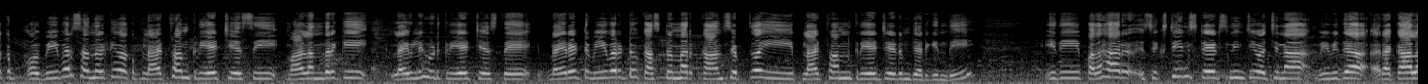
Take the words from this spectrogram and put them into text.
ఒక వీవర్స్ అందరికీ ఒక ప్లాట్ఫామ్ క్రియేట్ చేసి వాళ్ళందరికీ లైవ్లీహుడ్ క్రియేట్ చేస్తే డైరెక్ట్ వీవర్ టు కస్టమర్ కాన్సెప్ట్తో ఈ ప్లాట్ఫామ్ని క్రియేట్ చేయడం జరిగింది. ఇది పదహారు సిక్స్టీన్ స్టేట్స్ నుంచి వచ్చిన వివిధ రకాల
